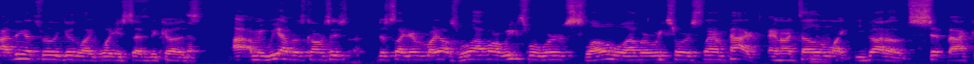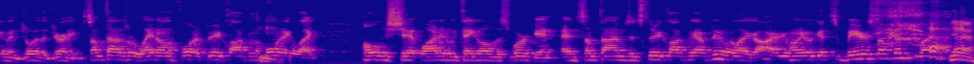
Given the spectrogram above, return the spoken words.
I think that's really good, like what you said, because I, I mean we have those conversations just like everybody else. We'll have our weeks where we're slow. We'll have our weeks where we're slam packed, and I tell them like you gotta sit back and enjoy the journey. Sometimes we're laying on the floor at three o'clock in the morning, like, holy shit, why did we take all this work in? And sometimes it's three o'clock in the afternoon. We're like, all right, you want to go get some beer or something? Like, Yeah.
